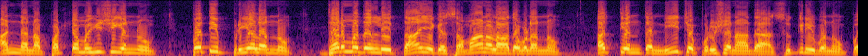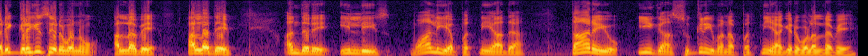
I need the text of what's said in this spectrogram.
ಅಣ್ಣನ ಪಟ್ಟ ಮಹಿಷಿಯನ್ನು, ಪತಿ ಪ್ರಿಯಳನ್ನು, ಧರ್ಮದಲ್ಲಿ ತಾಯಿಗೆ ಸಮಾನಳಾದವಳನ್ನು, ಅತ್ಯಂತ ನೀಚ ಪುರುಷನಾದ ಸುಗ್ರೀವನು ಪರಿಗ್ರಹಿಸಿರುವನು ಅಲ್ಲವೇ? ಅಲ್ಲದೆ ಅಂದರೆ ಇಲ್ಲಿ ವಾಲಿಯ ಪತ್ನಿಯಾದ ತಾರೆಯು ಈಗ ಸುಗ್ರೀವನ ಪತ್ನಿಯಾಗಿರುವಳಲ್ಲವೇ?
